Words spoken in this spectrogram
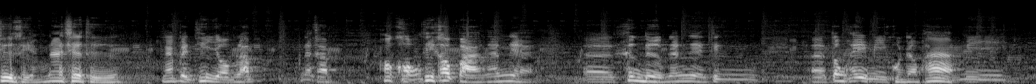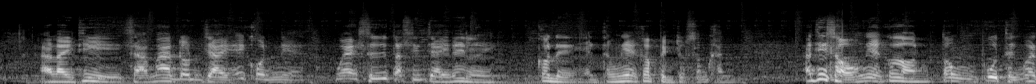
ชื่อเสียงน่าเชื่อถือ และเป็นที่ยอมรับนะครับ เพราะของที่เข้าปากนั้นเนี่ยเครื่องดื่มนั้นเนี่ยจึงต้องให้มีคุณภาพมี อะไรที่สามารถดลใจให้คนเนี่ยแวะซื้อตัดสินใจได้เลย ก็เลยตรงเนี้ยก็เป็นจุดสำคัญ อันที่สองเนี่ยก็ต้องพูดถึงว่า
